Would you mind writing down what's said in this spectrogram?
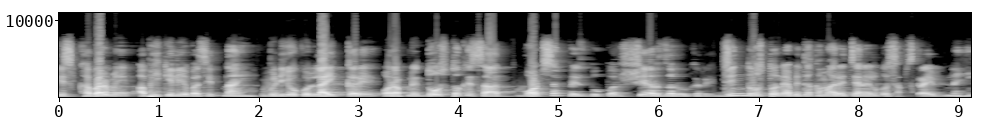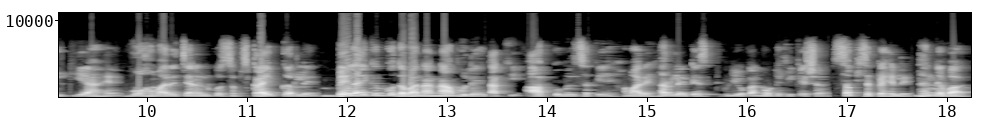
इस खबर में अभी के लिए बस इतना ही। वीडियो को लाइक करें और अपने दोस्तों के साथ व्हाट्सएप फेसबुक पर शेयर ज़रूर करें। जिन दोस्तों ने अभी तक हमारे चैनल को सब्सक्राइब नहीं किया है, वो हमारे चैनल को सब्सक्राइब कर ले बेल आइकन को दबाना ना भूले, ताकि आपको मिल सके हमारे हर लेटेस्ट वीडियो का नोटिफिकेशन सबसे पहले। धन्यवाद।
